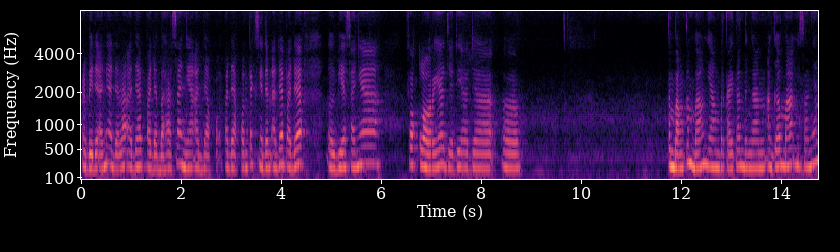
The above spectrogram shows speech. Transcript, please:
perbedaannya adalah ada pada bahasanya, ada pada konteksnya dan ada pada e, biasanya folklore ya. Jadi ada tembang-tembang yang berkaitan dengan agama misalnya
